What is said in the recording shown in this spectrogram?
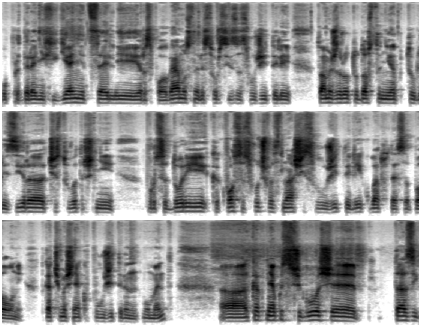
определени хигиени цели, разполагаемост на ресурси за служители. Това, между другото, доста ни актуализира чисто вътрешни процедури, какво се случва с наши служители, когато те са пълни. Така че имаше някакъв положителен момент. А, както някой се шегуваше, тази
